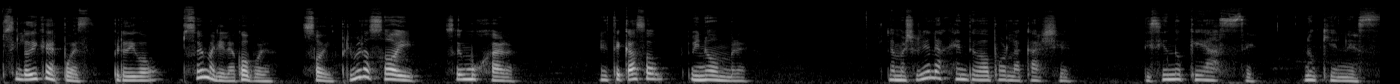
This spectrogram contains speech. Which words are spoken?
Sí, lo dije después, pero digo, soy Mariela Cópora. Soy. Primero soy. Soy mujer. En este caso, mi nombre. La mayoría de la gente va por la calle diciendo qué hace, no quién es.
